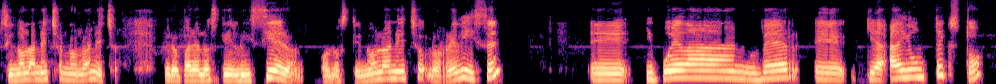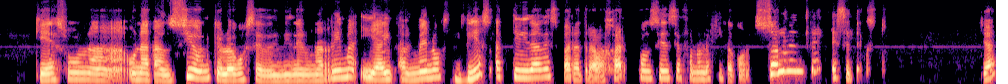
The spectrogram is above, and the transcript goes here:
si no lo han hecho, no lo han hecho, pero para los que lo hicieron o los que no lo han hecho, lo revisen eh, y puedan ver eh, que hay un texto que es una, una, canción que luego se divide en una rima y hay al menos 10 actividades para trabajar conciencia fonológica con solamente ese texto. ¿Ya?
